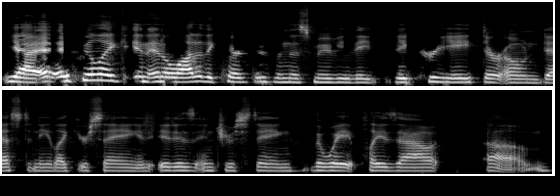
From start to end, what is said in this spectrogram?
yeah, I, I feel like in, in a lot of the characters in this movie they they create their own destiny like you're saying. It, it is interesting the way it plays out. Um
